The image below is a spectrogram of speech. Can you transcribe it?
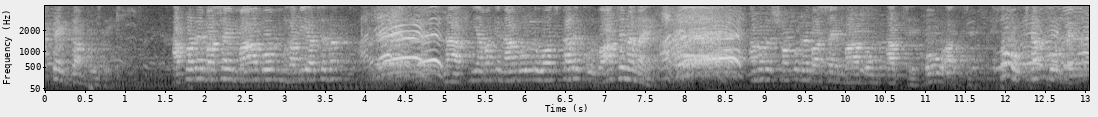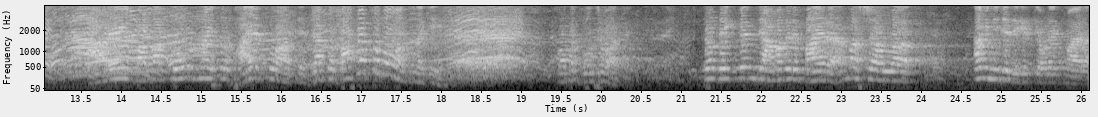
একটা এক্সাম্পল দিই। আপনাদের বাসায় মা বোন ভাবি আছে না? না আপনি আমাকে না বললে ওয়াজ কারে করব? আছে না নাই? আমাদের সকলের বাসায় মা বোন আছে, বউ আছে। তো খেয়াল করবেন, আরে বাবা তোর নাই, তোর ভাইয়ের তো আছে, যা তোর বাপের তো বউ আছে নাকি? কথা বোঝো আগে তো দেখবেন যে আমাদের মায়েরা, মাশাআল্লাহ, আমি নিজে দেখেছি অনেক মায়েরা,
